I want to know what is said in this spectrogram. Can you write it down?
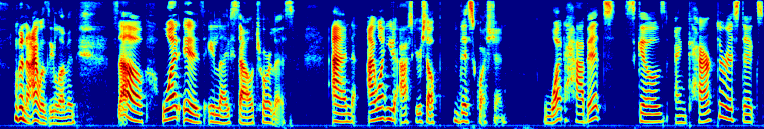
when I was 11. so, what is a lifestyle chore list? And I want you to ask yourself this question What habits, skills, and characteristics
